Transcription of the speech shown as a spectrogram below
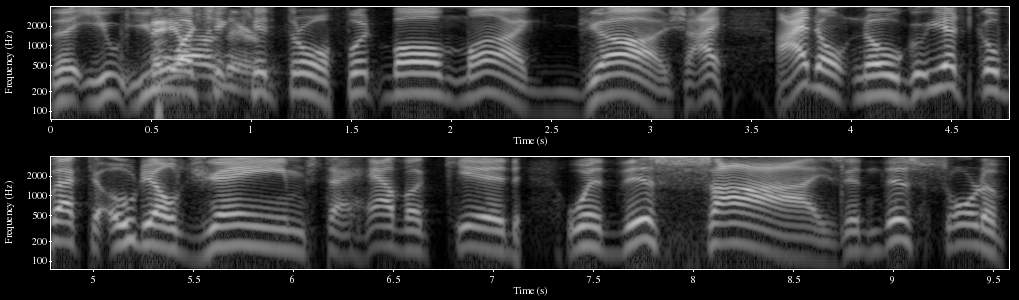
That you you They watch there. kid throw a football, my gosh, I I don't know. You have to go back to Odell James to have a kid with this size and this sort of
